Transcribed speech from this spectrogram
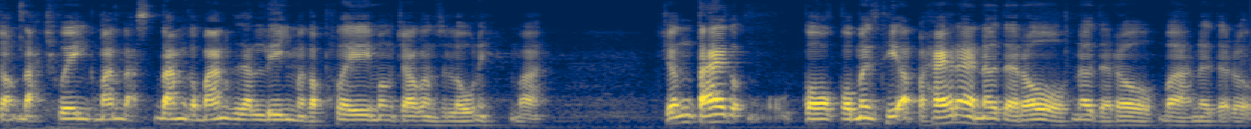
ចង់ដាក់ឆ្វេងក៏បានដាក់ស្ដាំក៏បានគឺថាលេងមកកា play មកចៅ control នេះបាទអញ្ចឹងតែក៏ក៏មិនទីអត់ប្រហែសដែរនៅតែរោនៅតែរោបាទនៅតែរោ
